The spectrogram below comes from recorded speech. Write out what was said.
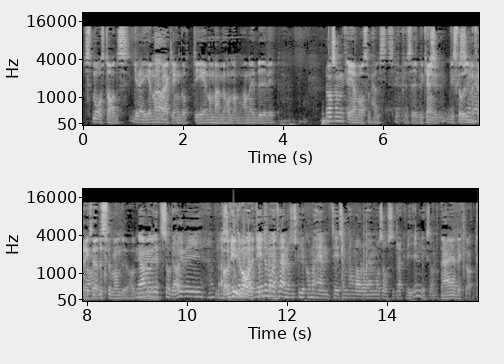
småstadsgrejen har Ja. verkligen gått igenom här med honom. Han har ju blivit Det var som... kan göra vad som helst i princip. Du kan ju bli full med Fredrik Söderström om du har Ja men lite så, det har ju vi... Alltså, det är inte många, det är inte många tränare som skulle komma hem till som han var då hemma hos oss och drack vin liksom. Nej, det är klart.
